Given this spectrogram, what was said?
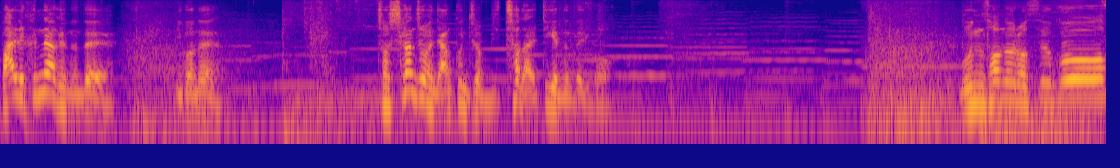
빨리 끝내야겠는데 이거는 저 시간 주면 양꾼 저 미쳐 날뛰겠는데 이거 문선으로 쓰고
